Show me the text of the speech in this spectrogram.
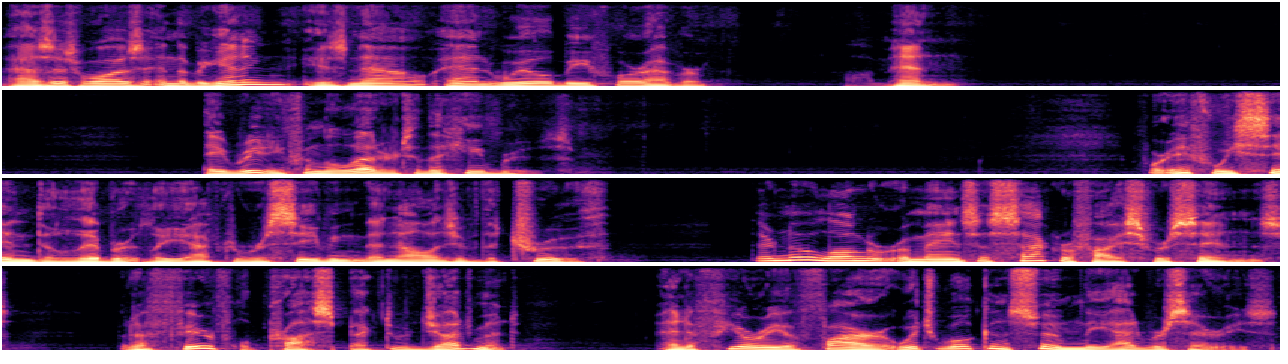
as it was in the beginning, is now, and will be forever. Amen. A reading from the letter to the Hebrews. For if we sin deliberately after receiving the knowledge of the truth, there no longer remains a sacrifice for sins, but a fearful prospect of judgment, and a fury of fire which will consume the adversaries.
